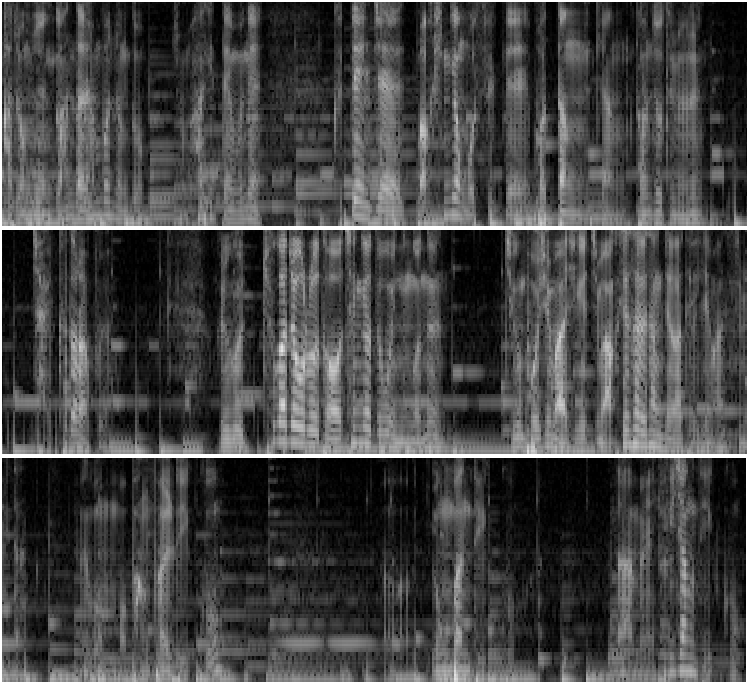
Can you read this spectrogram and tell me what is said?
가족여행도 한 달에 한 번 정도 좀 하기 때문에 그때 이제 막 신경 못 쓸때 벗당 그냥 던져두면은 잘 크더라고요. 그리고 추가적으로 더 챙겨두고 있는 거는 지금 보시면 아시겠지만 악세사리 상자가 되게 많습니다. 그리고 뭐 방팔도 있고 어, 용반도 있고 그 다음에 휘장도 있고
